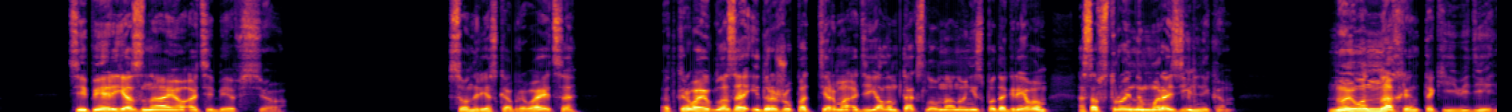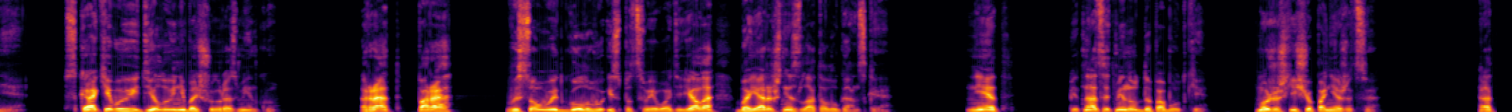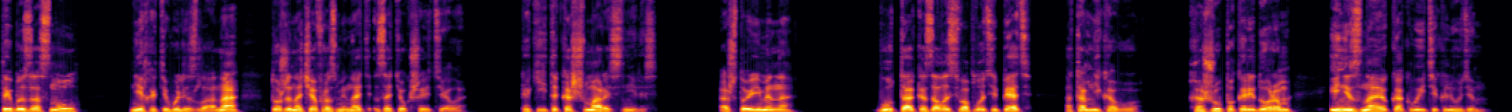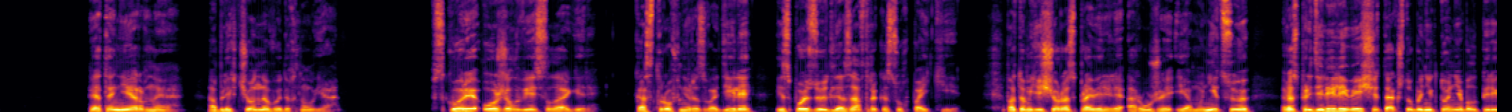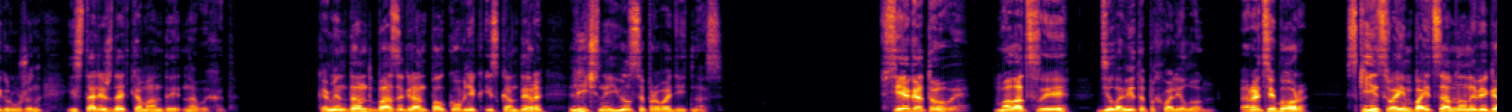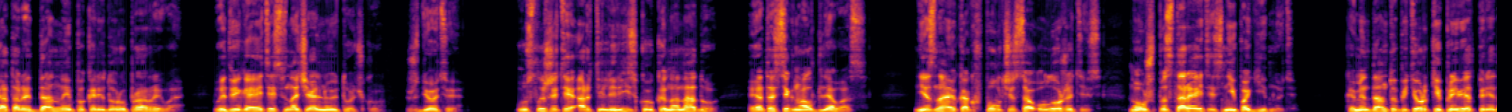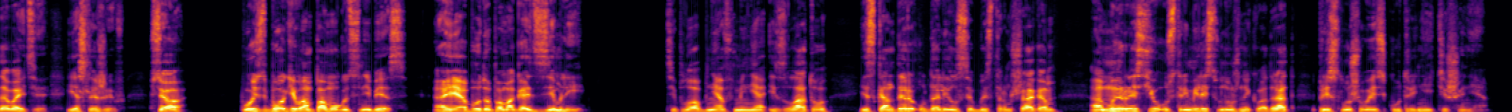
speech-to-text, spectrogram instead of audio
Теперь я знаю о тебе все. Сон резко обрывается, Открываю глаза и дрожу под термоодеялом так, словно оно не с подогревом, а со встроенным морозильником. Ну и он нахрен такие видения. Вскакиваю и делаю небольшую разминку. «Рад, пора?» — высовывает голову из-под своего одеяла боярышня Злата Луганская. «Нет, пятнадцать минут до побудки. Можешь еще понежиться». «А ты бы заснул?» — нехотя вылезла она, тоже начав разминать затекшее тело. Какие-то кошмары снились. А что именно? Будто оказалось во плоти пять, а там никого. Хожу по коридорам и не знаю, как выйти к людям. Это нервное, облегченно выдохнул я. Вскоре ожил весь лагерь. Костров не разводили, используя для завтрака сухпайки. Потом еще раз проверили оружие и амуницию, распределили вещи так, чтобы никто не был перегружен, и стали ждать команды на выход. Комендант базы гранд-полковник Искандер лично явился проводить нас. «Все готовы? Молодцы!» — деловито похвалил он. «Ратибор, скинь своим бойцам на навигаторы данные по коридору прорыва. Выдвигаетесь в начальную точку. Ждете. Услышите артиллерийскую канонаду — это сигнал для вас. Не знаю, как в полчаса уложитесь, но уж постарайтесь не погибнуть. Коменданту пятерки привет передавайте, если жив. Все, Пусть боги вам помогут с небес, а я буду помогать с земли». Тепло обняв меня и Злату, Искандер удалился быстрым шагом, а мы рысью устремились в нужный квадрат, прислушиваясь к утренней тишине.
